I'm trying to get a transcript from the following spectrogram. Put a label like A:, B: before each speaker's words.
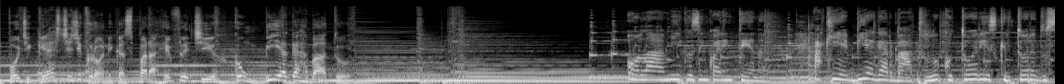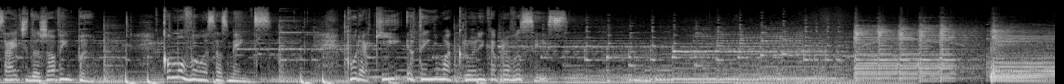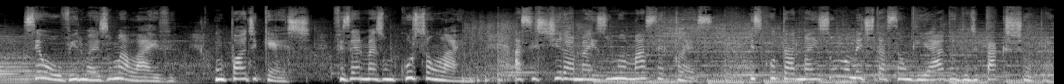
A: um podcast de crônicas para refletir com Bia Garbato.
B: Olá, amigos em quarentena. Aqui é Bia Garbato, locutora e escritora do site da Jovem Pan. Como vão essas mentes? Por aqui eu tenho uma crônica para vocês. Se eu ouvir mais uma live, um podcast, fizer mais um curso online, assistir a mais uma masterclass, escutar mais uma meditação guiada do Deepak Chopra,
